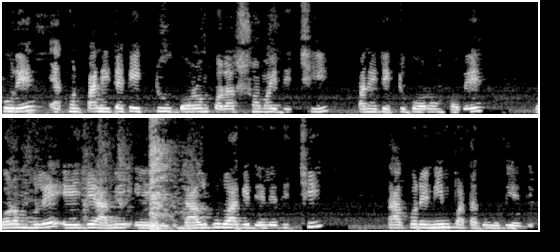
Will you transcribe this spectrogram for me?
করে এখন পানিটাকে একটু গরম করার সময় দিচ্ছি। পানিটা একটু গরম হবে। গরম হলে এই যে আমি এই ডালগুলো আগে ঢেলে দিচ্ছি, তারপরে নিম পাতাগুলো দিয়ে দিব।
